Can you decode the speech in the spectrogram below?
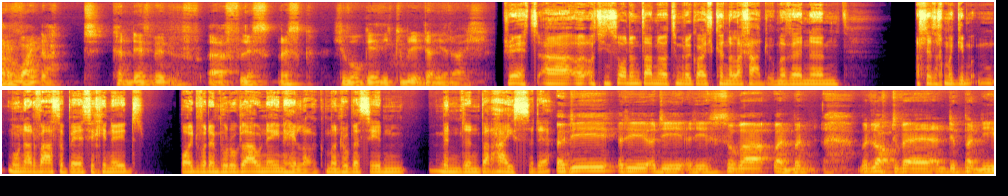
arwain at cynnydd mewn uh, risg llifogydd i cymunedau eraill. Gret, a o ti'n sôn amdano tymor y gwaith cynnal a chadw, mae fe'n um, allai ddechmygu mwna'r fath o beth i chi wneud boed fod e'n bwrw glaw neu'n heilog. Mae'n rhywbeth sy'n mynd yn barhaus, ydy? E? Ydy, ydy, ydy, ydy. So mae, well, mae'n ma lot o fe yn dibynnu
